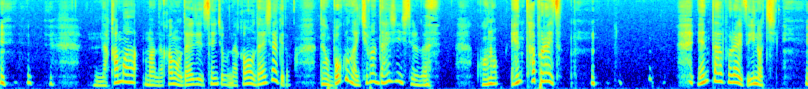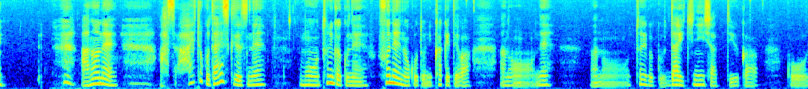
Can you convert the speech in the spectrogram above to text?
仲間まあ仲間も大事船長も仲間も大事だけど。でも僕が一番大事にしてるのは、ね、このエンタープライズ。エンタープライズ命。あのねああいうとこ大好きですね。もうとにかくね船のことにかけてはあのねあのとにかく第一人者っていうかこ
